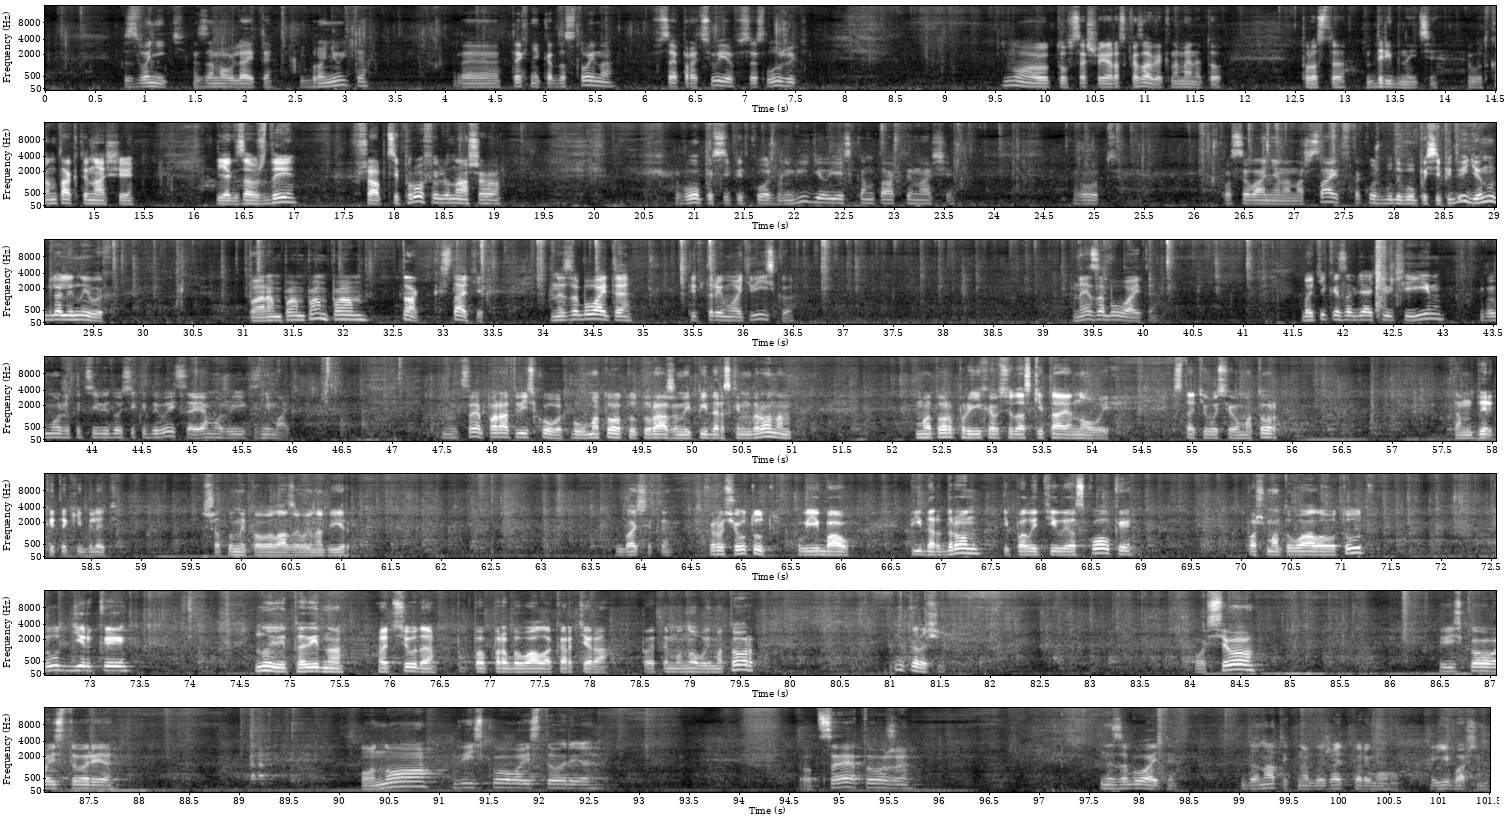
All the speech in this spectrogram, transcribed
дзвоніть, замовляйте, бронюйте. Е, Техніка достойна, все працює, все служить. Ну, то все, що я розказав, як на мене, то просто дрібниці. От, контакти наші, як завжди, в шапці профілю нашого. В описі під кожним відео є контакти наші. От. Посилання на наш сайт також буде в описі під відео. Ну, для лінивих. Парам-пам-пам-пам. Так, кстати, не забувайте підтримувати військо. Не забувайте. Бо тільки завдячуючи їм, ви можете ці відосики дивитися, а я можу їх знімати. Це апарат військових. Був мотор тут уражений підерським дроном. Мотор приїхав сюди з Китаю новий. Кстати, ось його мотор. Там дирки такі, блядь, шатуни повилазили на двір. Бачите? Коротше, отут уїбав підар дрон і полетіли осколки. Пошматувало отут. Тут дірки. Ну і відповідно отсюда пробивала картера. Поэтому новий мотор. Ну, коротше. Ось. Військова історія. Оно військова історія. Оце теж. Не забувайте донатить, наближать перемогу. Їбашим.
